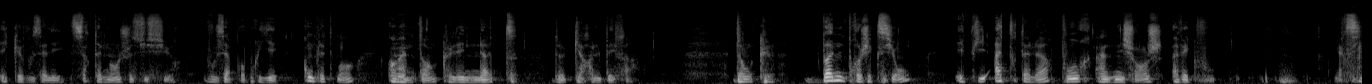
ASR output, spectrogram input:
et que vous allez certainement, je suis sûr, vous approprier complètement en même temps que les notes de Carole Beffa. Donc, bonne projection et puis à tout à l'heure pour un échange avec vous. Merci.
